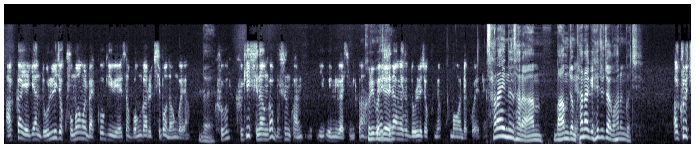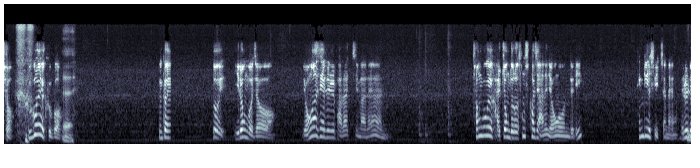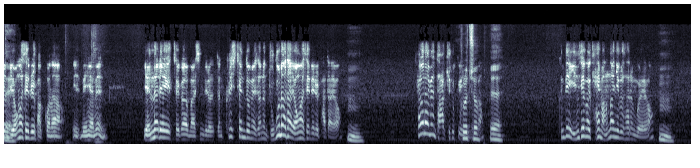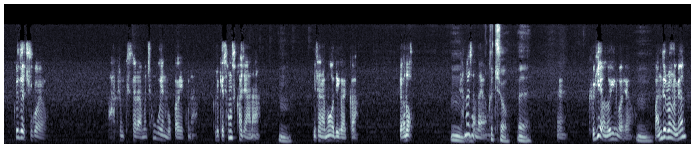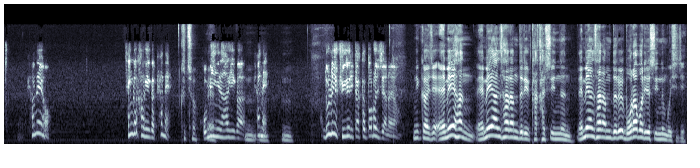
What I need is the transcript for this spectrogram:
아까 얘기한 논리적 구멍을 메꾸기 위해서 뭔가를 집어넣은 거예요. 네. 그 그게 신앙과 무슨 관 이- 의미가 있습니까? 그리고 왜 이제- 신앙에서 논리적 구멍, 구멍을 메꿔야 돼요? 살아있는 사람 마음 좀 네. 편하게 해주자고 하는 거지. 아 그렇죠. 그거예요 그거. 예. 그러니까 또 이런 거죠. 영화 세례를 받았지만은 천국에 갈 정도로 성숙하지 않은 영혼들이 생길 수 있잖아요. 예를 들면 네. 영화 세례를 받거나 왜냐하면 옛날에 제가 말씀드렸던 크리스텐돔에서는 누구나 다 영화 세례를 받아요. 음. 태어나면 다 기독교인이니까. 그렇죠. 예. 근데 인생을 개망나니로 사는 거예요. 음. 그러다 죽어요. 아 그럼 그 사람은 천국에는 못 가겠구나. 그렇게 성숙하지 않아. 음. 이 사람은 어디 갈까? 연옥. 음. 편하잖아요. 그쵸. 예. 그게 연옥인 거예요. 음. 만들어 놓으면 편해요. 생각하기가 편해. 그쵸. 고민하기가 예. 음, 편해. 음, 음. 논리적 규결이 딱딱 떨어지잖아요. 그러니까 이제 애매한 애매한 사람들이 다 갈 수 있는 애매한 사람들을 몰아버릴 수 있는 곳이지.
